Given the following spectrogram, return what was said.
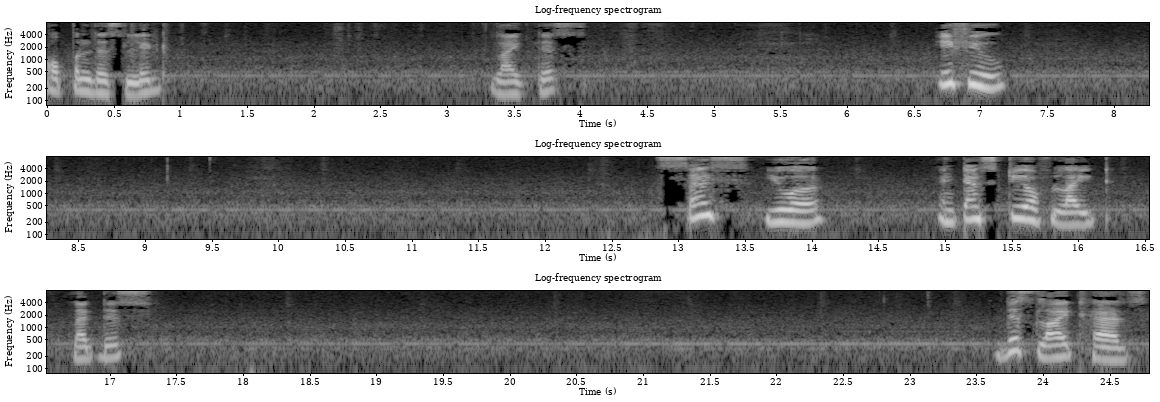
open this lid like this. If you sense your intensity of light like this. This light has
